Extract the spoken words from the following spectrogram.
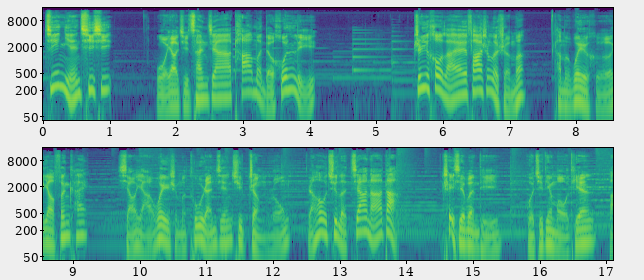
今年七夕，我要去参加他们的婚礼。至于后来发生了什么，他们为何要分开，小雅为什么突然间去整容，然后去了加拿大，这些问题，我决定某天把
